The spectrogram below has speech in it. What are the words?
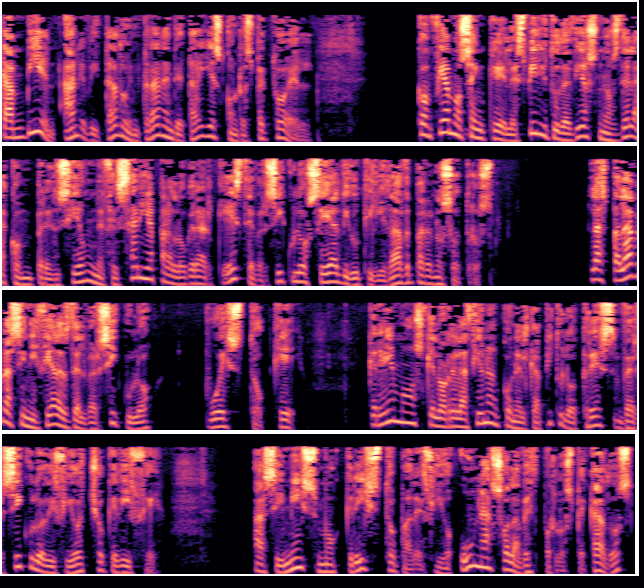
también han evitado entrar en detalles con respecto a él. Confiamos en que el Espíritu de Dios nos dé la comprensión necesaria para lograr que este versículo sea de utilidad para nosotros. Las palabras iniciales del versículo, puesto que, creemos que lo relacionan con el capítulo 3, versículo 18, que dice, Asimismo, Cristo padeció una sola vez por los pecados,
